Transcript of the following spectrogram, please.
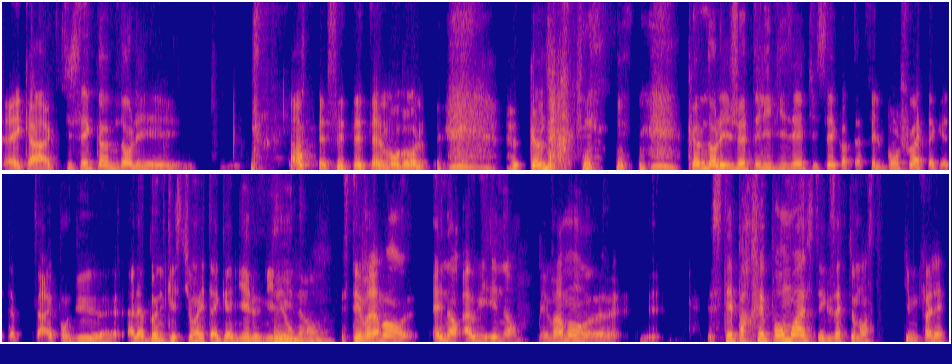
avec un, tu sais comme dans les, c'était tellement drôle. Comme dans... comme dans, les jeux télévisés, tu sais, quand tu as fait le bon choix, tu as, répondu euh, à la bonne question et tu as gagné le million. C'était vraiment énorme. Ah oui, énorme. Mais vraiment, euh, c'était parfait pour moi. C'était exactement ce qu'il me fallait.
